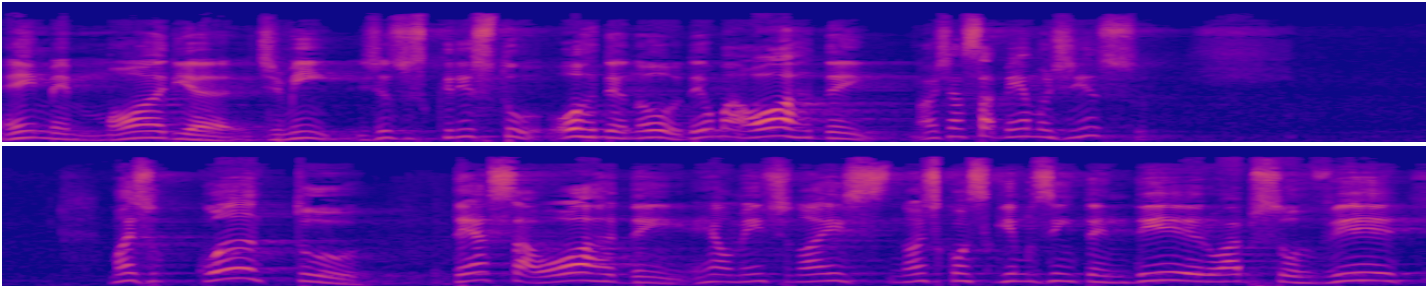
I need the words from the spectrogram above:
em memória de mim. Jesus Cristo ordenou, deu uma ordem, nós já sabemos disso. Mas o quanto dessa ordem realmente nós, nós conseguimos entender ou absorver,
